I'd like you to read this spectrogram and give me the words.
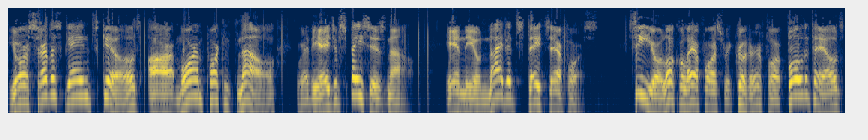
your service gained skills are more important now where the age of space is now in the United States Air Force. See your local Air Force recruiter for full details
